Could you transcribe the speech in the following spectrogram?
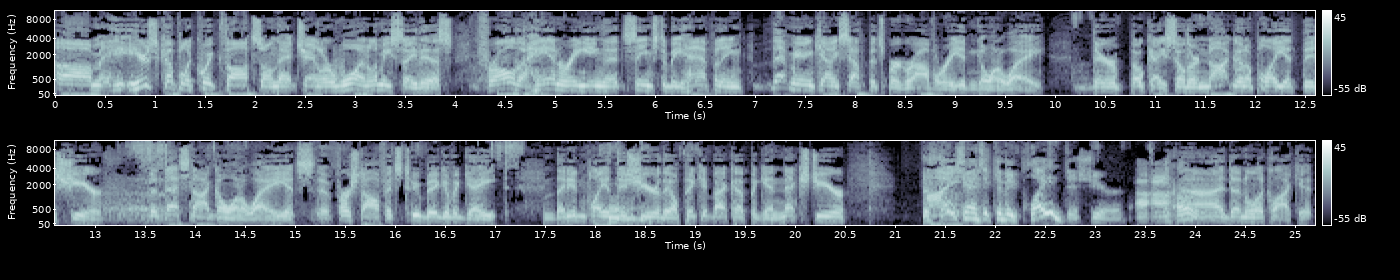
Um, here's a couple of quick thoughts on that, Chandler. One, let me say this. For all the hand wringing that seems to be happening, that Marion County South Pittsburg rivalry isn't going away. They're, okay, so they're not going to play it this year, but that's not going away. It's, uh, first off, it's too big of a gate. They didn't play it this year. They'll pick it back up again next year. There's a chance it can be played this year. I, I heard. Uh, it doesn't look like it.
